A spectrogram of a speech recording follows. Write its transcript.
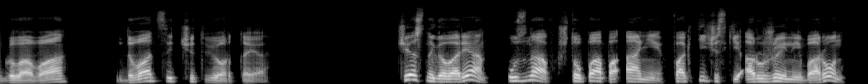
Глава 24. Честно говоря, узнав, что папа Ани фактически оружейный барон,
